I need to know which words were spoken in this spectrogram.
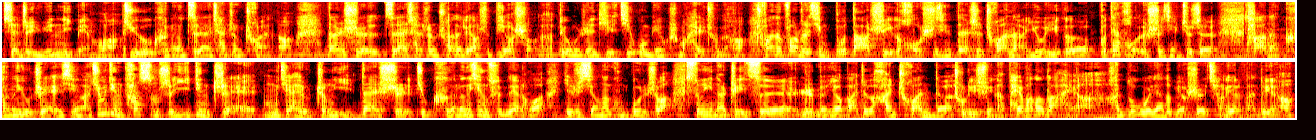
甚至云里边的话，就有可能自然产生氚啊。但是自然产生氚的量是比较少的，对我们人体几乎没有什么害处的啊。氚的放射性不大是一个好事情，但是氚呢有一个不太好的事情，就是它呢可能有致癌性啊。究竟它是不是一定致癌，目前还有争议。但是就可能性存在的话，也是相当恐怖的，是吧？所以呢，这次日本要把这个含氚的处理水呢排放到大海啊，很多国家都表示强烈的反对啊。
